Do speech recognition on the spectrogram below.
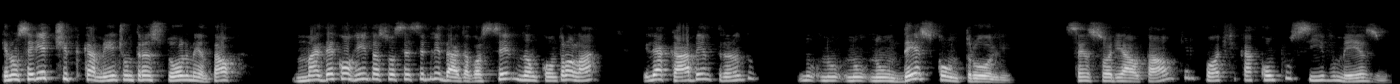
Que não seria tipicamente um transtorno mental mas decorrente da sua sensibilidade. Agora, se ele não controlar, ele acaba entrando num descontrole sensorial tal que ele pode ficar compulsivo mesmo.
